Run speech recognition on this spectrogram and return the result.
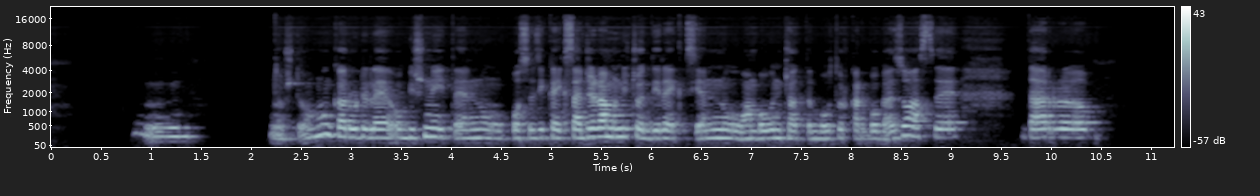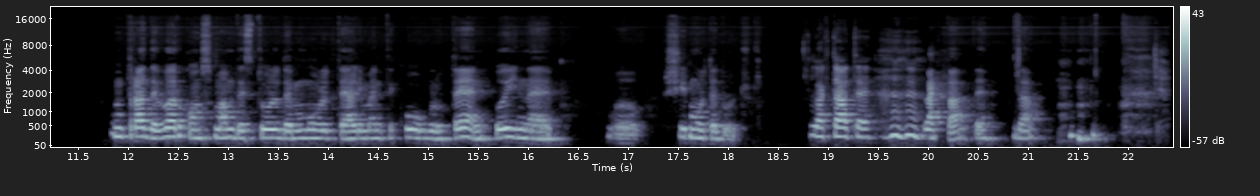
Mm, nu știu, mâncărurile obișnuite, nu pot să zic că exageram în nicio direcție, nu am băut niciodată băuturi carbogazoase, dar într-adevăr consumam destul de multe alimente cu gluten, pâine și multe dulciuri. Lactate. Lactate, da.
